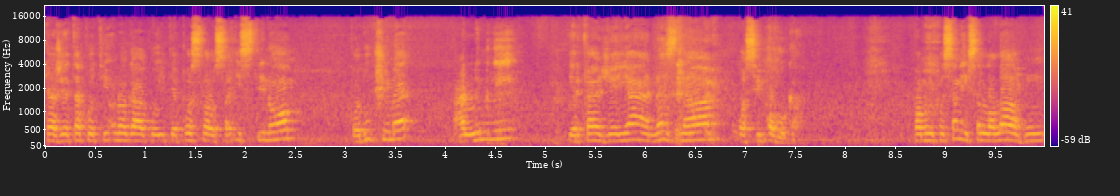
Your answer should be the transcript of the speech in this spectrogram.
kaže tako ti onoga koji te poslao sa istinom, poduči me, alimni, jer kaže ja ne znam osim ovoga. Pa mu je poslanik sallallahu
